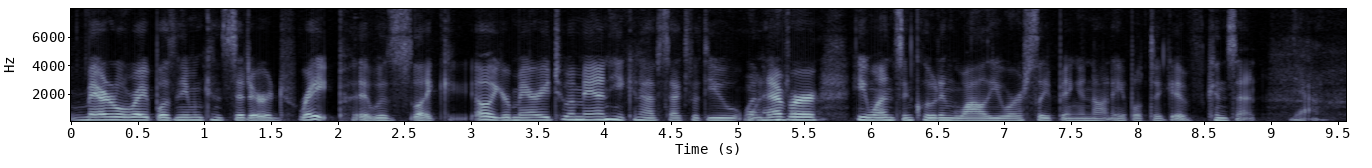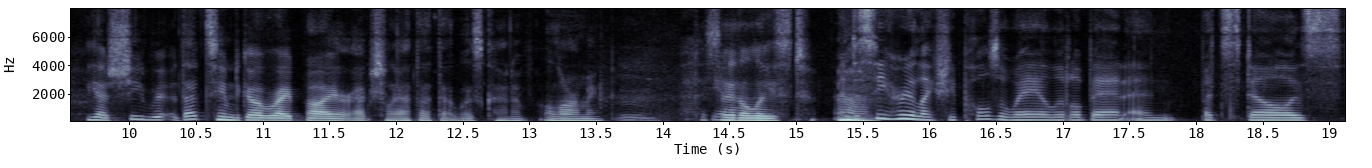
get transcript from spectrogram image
marital rape wasn't even considered rape. It was like, oh, you're married to a man, he can have sex with you whenever, Whenever. he wants, including while you are sleeping and not able to give consent. yeah. Yeah, she re- that seemed to go right by her. Actually, I thought that was kind of alarming, mm. To say Yeah. the least. And to Uh, see her like she pulls away a little bit and but still is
